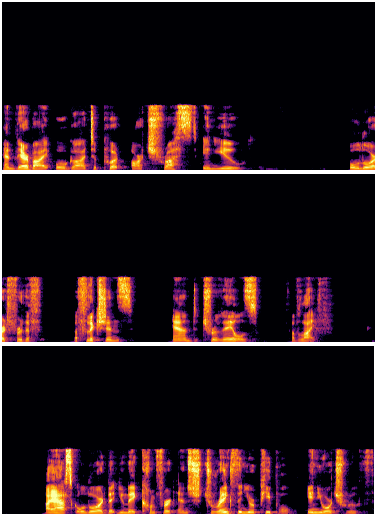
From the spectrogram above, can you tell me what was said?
And thereby, O oh God, to put our trust in you, O oh Lord, for the afflictions and travails of life. I ask, O Lord, that you may comfort and strengthen your people in your truth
